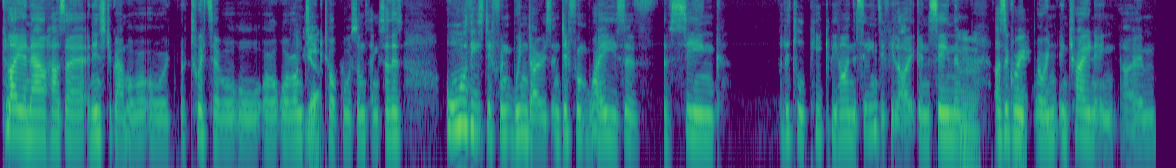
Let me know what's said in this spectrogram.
player now has a, an Instagram or, or, or Twitter or, or, or, on Yeah. TikTok or something. So there's all these different windows and different ways of of seeing a little peek behind the scenes, if you like, and seeing them Mm. as a group or in, in training. Um,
